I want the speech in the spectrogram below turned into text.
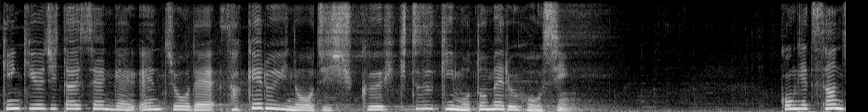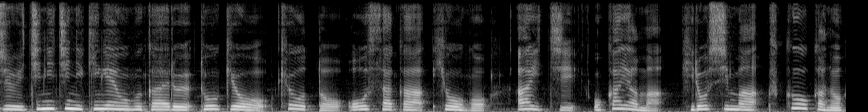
緊急事態宣言延長で酒類の自粛引き続き求める方針。今月31日に期限を迎える東京、京都、大阪、兵庫、愛知、岡山、広島、福岡の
